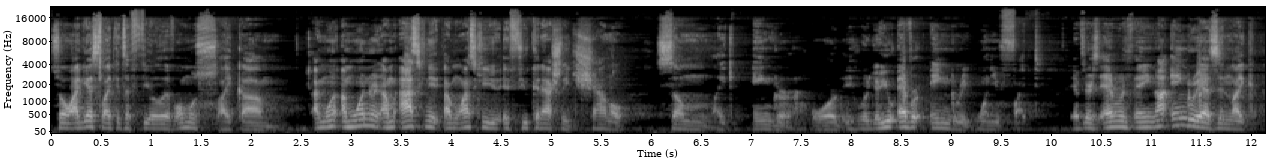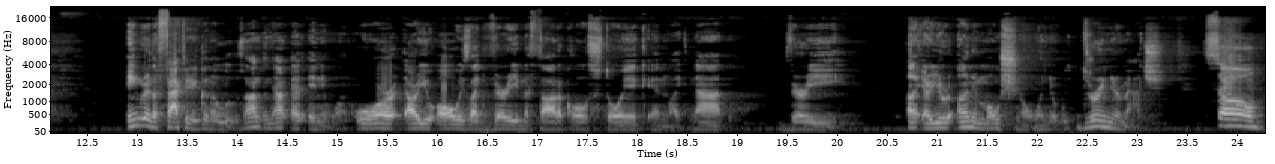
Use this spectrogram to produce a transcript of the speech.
So I guess like it's a feel of almost like um I'm I'm wondering I'm asking you I'm asking you if you can actually channel some like anger or are you ever angry when you fight? If there's everything not angry as in like angry at the fact that you're gonna lose, not not at anyone, or are you always like very methodical, stoic, and like not very? Uh, are you unemotional when you're during your match? So,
